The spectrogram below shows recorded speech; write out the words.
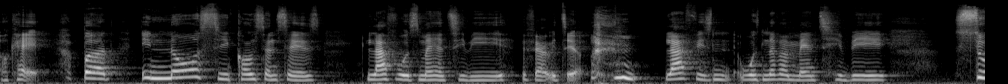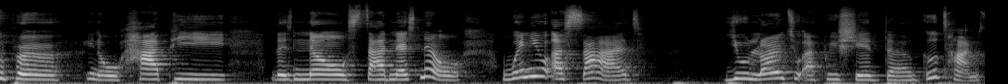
okay. But in no circumstances, life was meant to be a fairy tale. life is was never meant to be super, you know, happy. There's no sadness. No. When you are sad, you learn to appreciate the good times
